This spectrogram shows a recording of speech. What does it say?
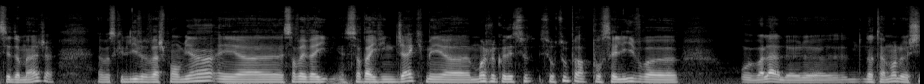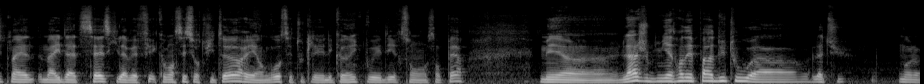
c'est dommage, euh, parce que le livre est vachement bien, et euh, Survivi- Surviving Jack, mais moi je le connais sur- surtout par- pour ses livres, voilà, le, le- notamment le Shit My, My Dad Says qu'il avait fait commencer sur Twitter, et en gros c'est toutes les, les conneries que pouvait dire son, son père. Mais euh, là je m'y attendais pas du tout à, là-dessus. Voilà.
